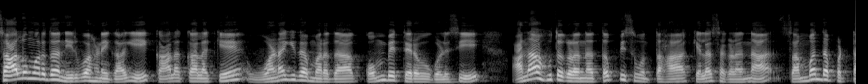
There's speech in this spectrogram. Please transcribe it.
ಸಾಲುಮರದ ನಿರ್ವಹಣೆಗಾಗಿ ಕಾಲಕಾಲಕ್ಕೆ ಒಣಗಿದ ಮರದ ಕೊಂಬೆ ತೆರವುಗೊಳಿಸಿ ಅನಾಹುತಗಳನ್ನು ತಪ್ಪಿಸುವಂತಹ ಕೆಲಸಗಳನ್ನು ಸಂಬಂಧಪಟ್ಟ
